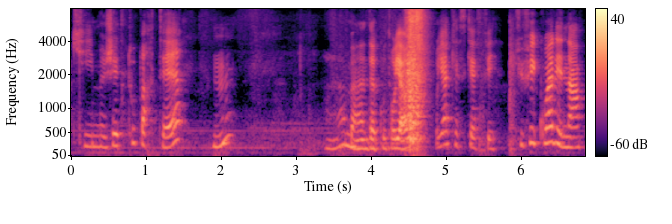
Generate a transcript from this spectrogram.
qui me jette tout par terre. Hmm voilà, ben d'un côté, regarde, regarde qu'est-ce qu'elle fait. Tu fais quoi, Léna?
